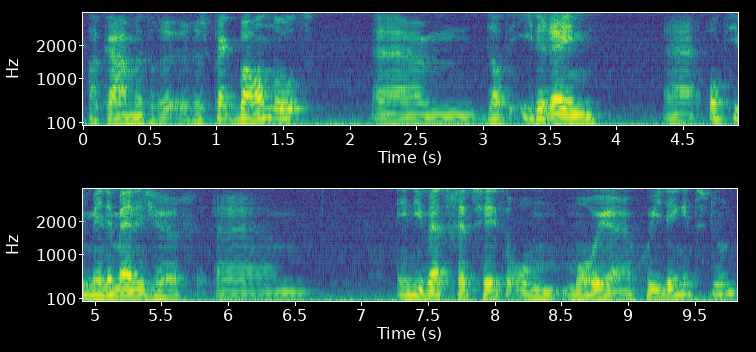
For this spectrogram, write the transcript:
elkaar met respect behandelt. Ehm, dat iedereen, ook die middenmanager, um, in die wedstrijd zit om mooie en goede dingen te doen.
